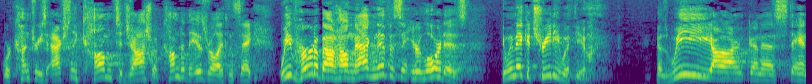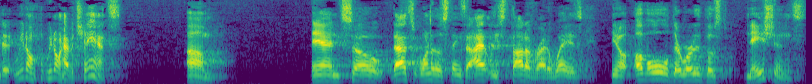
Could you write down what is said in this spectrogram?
where countries actually come to Joshua, come to the Israelites and say, We've heard about how magnificent your Lord is. Can we make a treaty with you? Because we aren't going to stand it. We don't, we don't have a chance. Um, and so that's one of those things that I at least thought of right away is, you know, of old there were those nations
